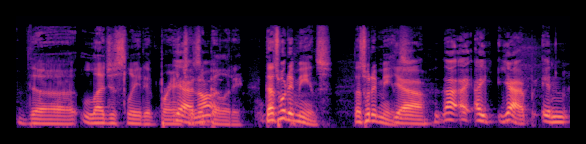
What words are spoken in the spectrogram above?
the legislative branch's no, ability. That's what it means. That's what it means. Yeah, I, I yeah, in,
